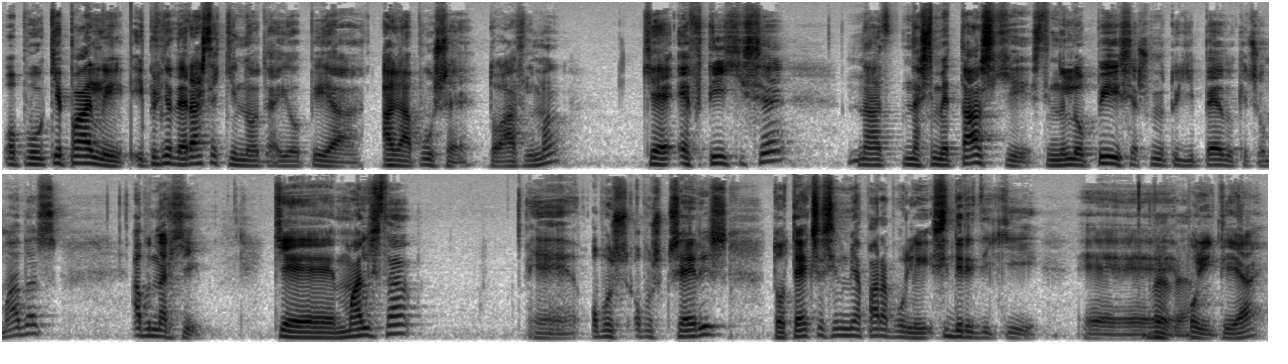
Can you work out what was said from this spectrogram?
Όπου και πάλι υπήρχε μια τεράστια κοινότητα η οποία αγαπούσε το άθλημα και ευτύχησε να, να συμμετάσχει στην υλοποίηση ας πούμε, του γηπέδου και της ομάδας από την αρχή. Και μάλιστα Ε, όπως, όπως ξέρεις, το Τέξας είναι μια πάρα πολύ συντηρητική ε, Βέβαια. πολιτεία,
